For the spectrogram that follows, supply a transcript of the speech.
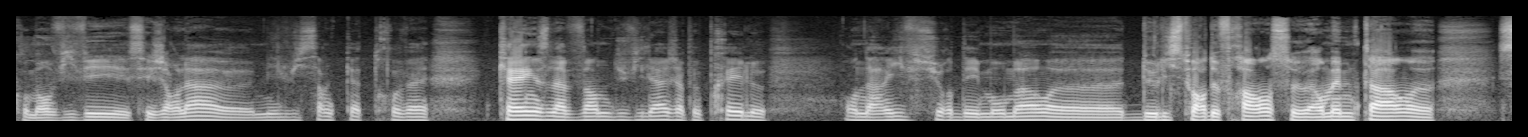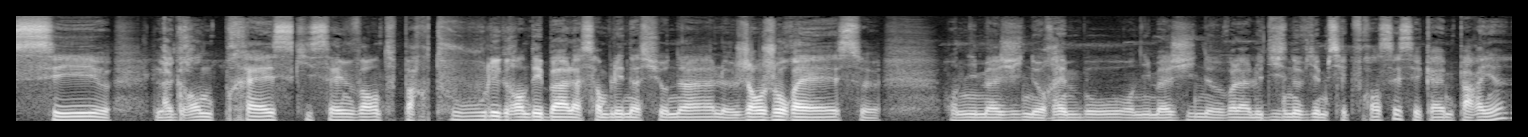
comment vivaient ces gens-là. euh, 1895, la vente du village, à peu près, le, on arrive sur des moments euh, de l'histoire de France. euh, en même temps, euh, c'est la grande presse qui s'invente partout, les grands débats à l'Assemblée nationale, Jean Jaurès, on imagine Rimbaud, on imagine voilà, le 19e siècle français, c'est quand même pas rien.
